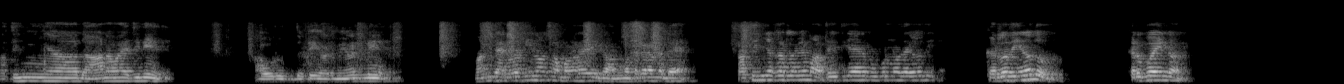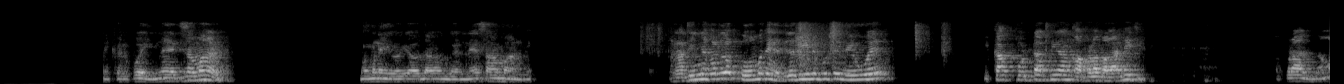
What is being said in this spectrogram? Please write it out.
රතිඤ්ඤා දානවා ඇති නේද? අවුරුද්දට ඒවට මේවට නේද? මම දැකලා තියෙනවා සමහර අය ගන්නත කරන්න බෑ. රතිඤ්ඤා කරලා එහෙම අතේ තියාගෙන පුපුරනවා දැකලා තියෙනවා. කරලා තියෙනවද ඔබ? කරපුවා ඉන්නවද? මේ කරපුවා ඉන්න ඇති සමහර. මම නෑ ඒ වගේ අවදානම් ගන්න නෑ සාමාන්‍යයෙන්. රතිඤ්ඤ කඩලා කොහමද හැදලා තියෙන්නේ පුතේ මෙව්වේ? එකක් පොඩ්ඩක් නිකන් කපලා බලන්න ඉතින්. අපරාධ නම.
